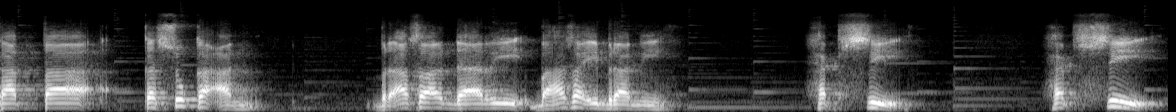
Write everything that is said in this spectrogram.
Kata kesukaan berasal dari bahasa Ibrani hepsi. Hepsi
